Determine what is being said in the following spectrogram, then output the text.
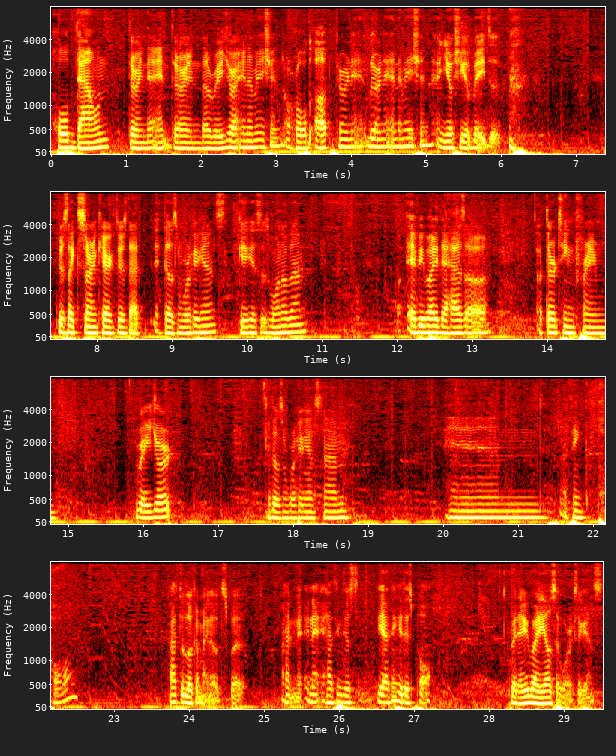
hold down during the during the rage drive animation or hold up during the, during the animation, and Yoshi evades it. There's like certain characters that it doesn't work against. Gigas is one of them. Everybody that has a a 13 frame rage art, it doesn't work against them. And I think Paul. I have to look at my notes, but I, and I think this, yeah, I think it is Paul. But everybody else it works against.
